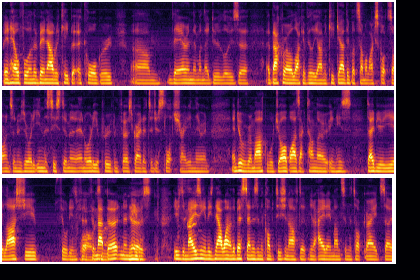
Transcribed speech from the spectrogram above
been helpful, and they've been able to keep it a core group um, there. And then when they do lose a, a back row like a Viliame Kikau, they've got someone like Scott Sorensen who's already in the system and, and already a proven first grader to just slot straight in there and, and do a remarkable job. Izack Tago in his debut year last year filled in That's for, wild, for Matt it? Burton, and Yeah. he was he was amazing, and he's now one of the best centers in the competition after you know 18 months in the top grade. So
